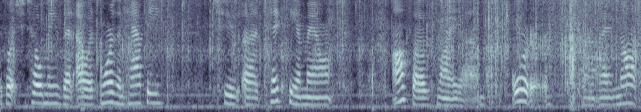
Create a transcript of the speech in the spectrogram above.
is what she told me. But I was more than happy to uh, take the amount off of my uh, order. Uh, I am not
